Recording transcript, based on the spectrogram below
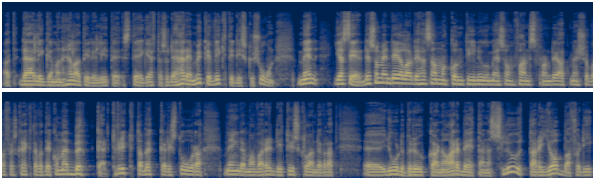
att där ligger man hela tiden lite steg efter, så det här är en mycket viktig diskussion. Men jag ser det som en del av det här samma kontinuumet som fanns från det att människor var förskräckta av att det kommer böcker, tryckta böcker i stora mängder. Man var rädd i Tyskland över att eh, jordbrukarna och arbetarna slutar jobba för de,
